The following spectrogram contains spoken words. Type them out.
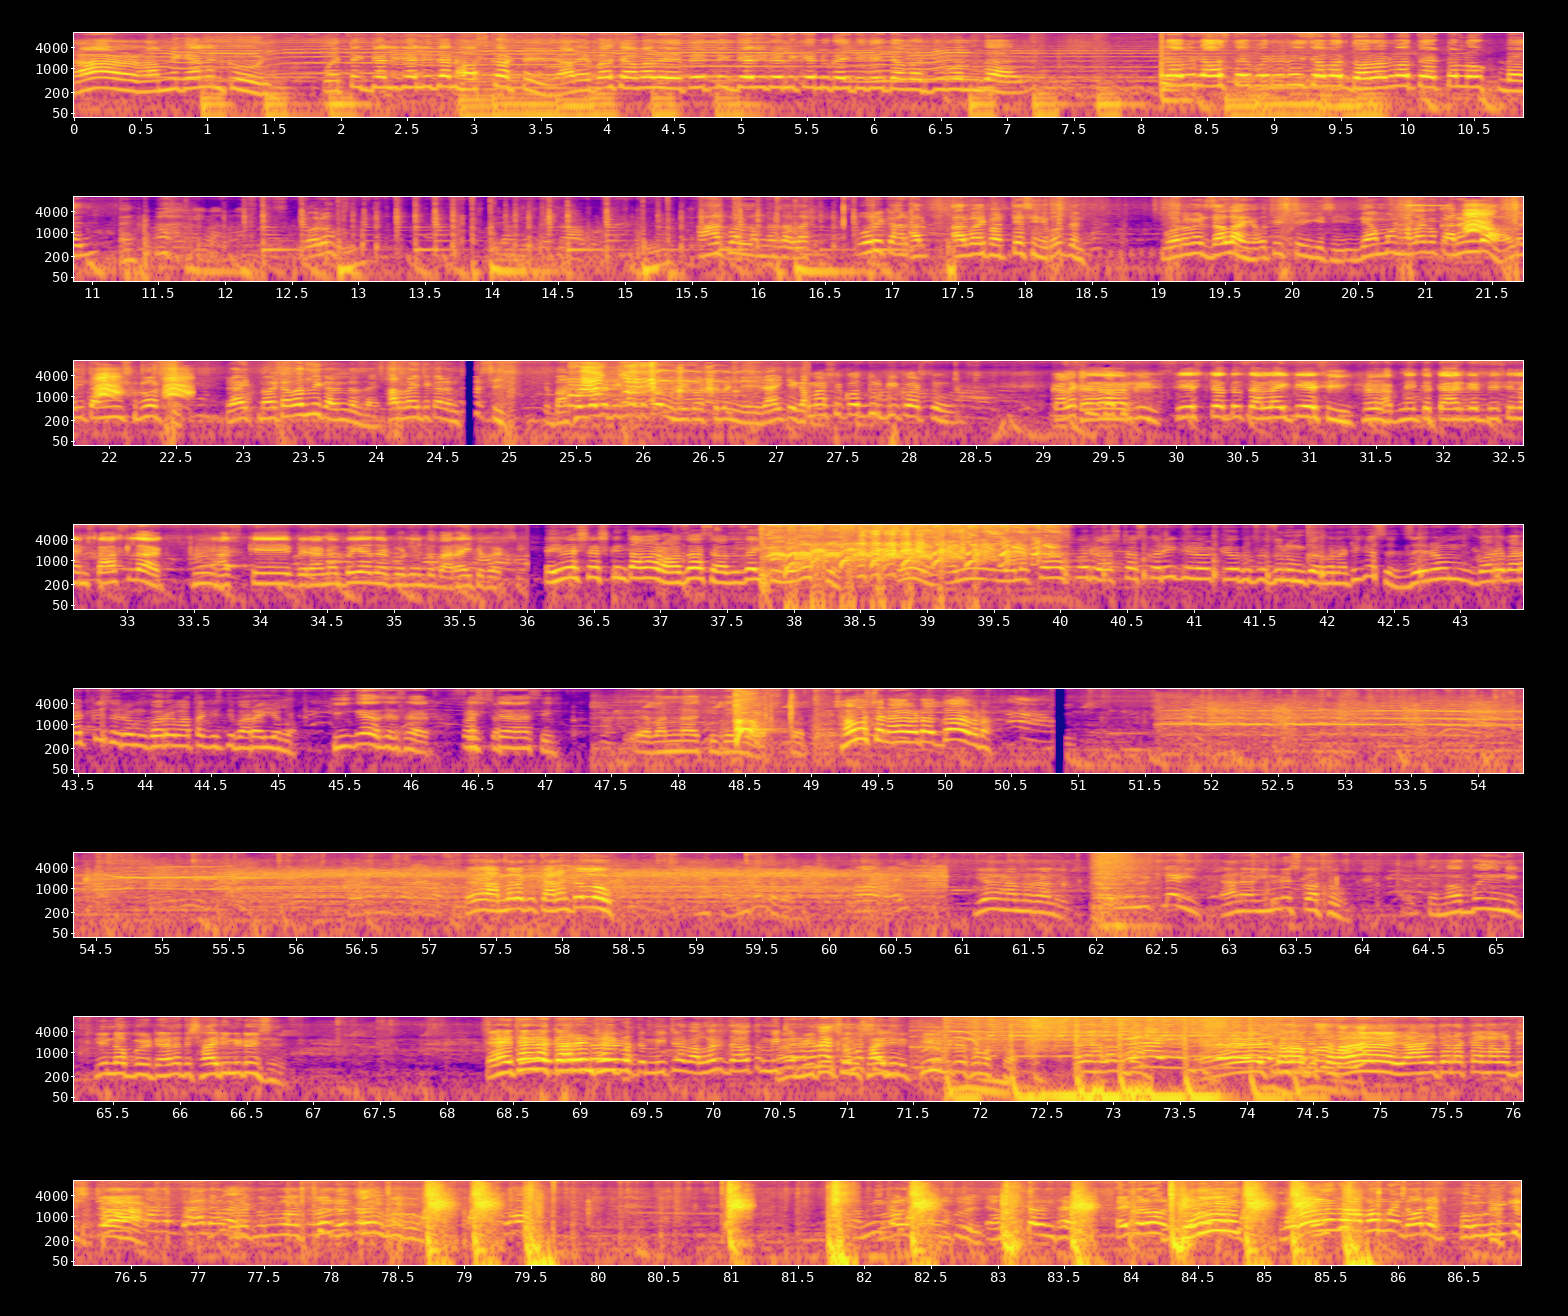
Sir আপনি গেলেন কই? প্রত্যেক ডেলি ডেলি যান হজ করতে। আর এ পাশে আমার প্রত্যেক ডেলি ডেলি কেন খাইতে খাইতে আমার জীবন যায়? আমি রাস্তায় পড়ে রয়েছি আমার ধরার মতো একটা লোক নাই। আর পারলাম না জ্বালায়। ওরে আর আর ভাই পারতেছি না বুঝলেন গরমের জ্বালায় অতিষ্ঠ হয়ে গেছি। যেমন হালাকো কারেন্টটা হলো এই টাইমিং শুরু হচ্ছে। রাইট নয়টা বাজলে কারেন্টটা যায়। আর রাইটে কারেন্ট করছি। বাসর যাতে ঠিক মতো করব করতে পারি না। রাইটে মাসে কতদূর কি করছ? কালেকশন কত কি? চেষ্টা তো চালাইতে আছি আপনি তো টার্গেট দিছিলেন পাঁচ লাখ। আজকে বিরানব্বই হাজার পর্যন্ত বাড়াইতে পারছি। এই মাস শেষ কিন্তু আমার হজ আছে হজে যাইতে বুঝছ হ্যাঁ, আমি নামাজ টামাজ পড়ি হজ করি কেউ উপরে জুলুম করব না ঠিক আছে? যেরকম ঘরে বাড়াইতে সেরকম ঘরে মাথা কিস্তি বাড়াই যাব। ঠিক আছে স্যার। চেষ্টা আছি। এবার না কি দেখব? সমস্যা নাই ওটা দাও ওটা। এ আমরা কি কারেন্টের লোক? ইয়ে নাম না রানি ইউনিট লাই এখানে ইউনিট কত নব্বই ইউনিট কি নব্বই এখানে তো ষাট ইউনিট হয়েছে এই তাই না কারেন্ট হয়ে মিটার আল্লাহর দাও তো মিটার মানে সমস্যা ষাট ইউনিট কি মিটার সমস্যা এই হালাক এই চালা চালা এই আই থানা কার নাম্বার ডিস্টার্ব একদম লোক আমি কারেন্ট আমি কারেন্ট থাকে এই বরাবর আপন ভাই ধরেন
